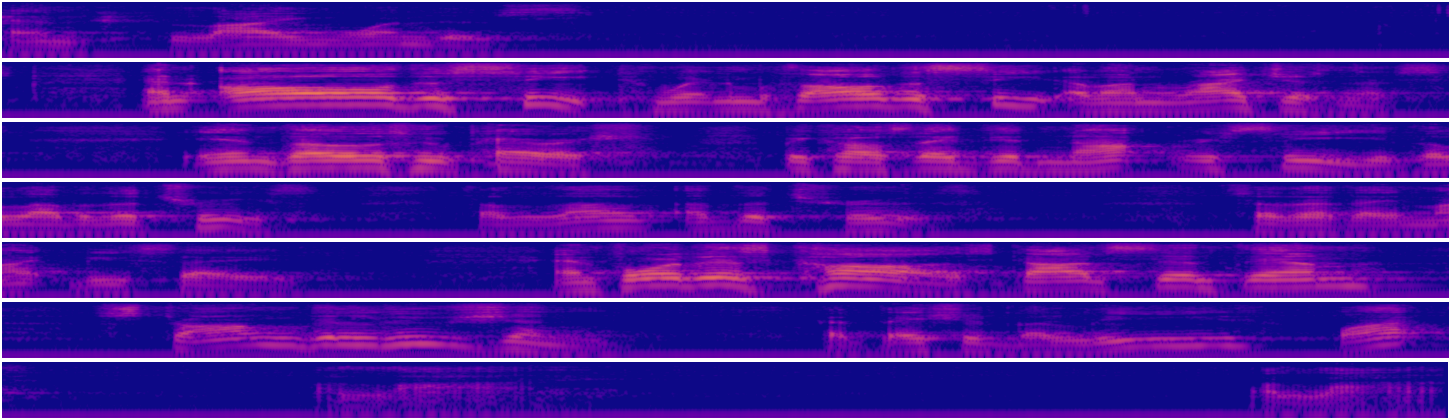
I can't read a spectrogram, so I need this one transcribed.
and lying wonders. And all deceit, with all deceit of unrighteousness in those who perish, because they did not receive the love of the truth, the love of the truth, so that they might be saved. And for this cause, God sent them strong delusion that they should believe what? A lie. A lie.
